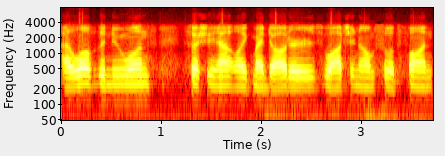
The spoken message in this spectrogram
I love the new ones, especially now like my daughter's watching them, so it's fun.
